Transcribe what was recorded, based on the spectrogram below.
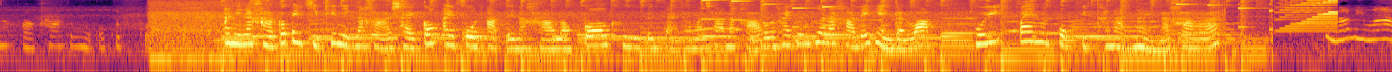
นะคะข้างจมูกก็กดกด อันนี้นะคะก็เป็นคลิปที่นิกนะคะ ใช้กล้อง iPhone อัดเลยนะคะแล้วก็คือเป็นแสงธรรมชาตินะคะเพื่อให้เพื่อนๆนะคะ ได้เห็นกันว่าหุยแป้งมันปกปิดขนาดไหนนะคะหน้าดีมาก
